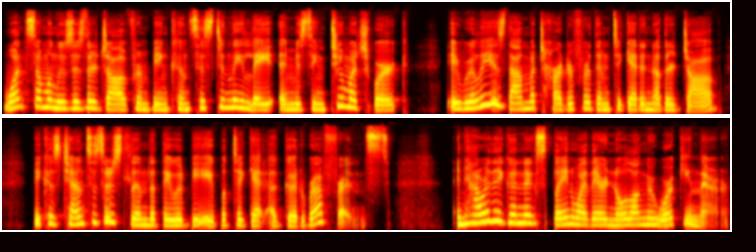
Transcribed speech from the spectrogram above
once someone loses their job from being consistently late and missing too much work, it really is that much harder for them to get another job because chances are slim that they would be able to get a good reference. And how are they going to explain why they're no longer working there?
